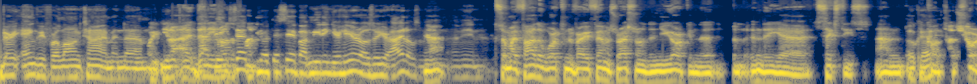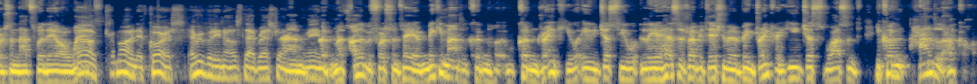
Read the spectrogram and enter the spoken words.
very angry for a long time, and um, You know, I, that Danny, you know, being said, you know what they say about meeting your heroes or your idols, man. I mean, so my father worked in a very famous restaurant in New York in the in the uh, 60s and Okay. called Toots Shor's and that's where they all went. oh, come on, of course, everybody knows that restaurant. I Um, mean, but my father would first one, tell you, Mickey Mantle couldn't couldn't drink. He, he just he, he has his reputation of being a big drinker. He just wasn't. He couldn't handle alcohol.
